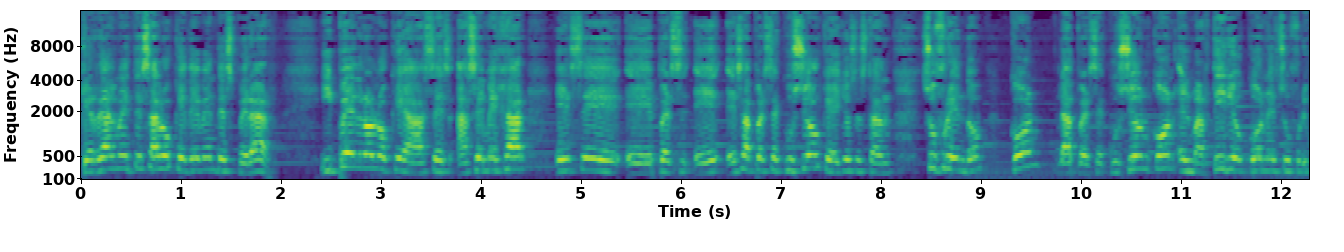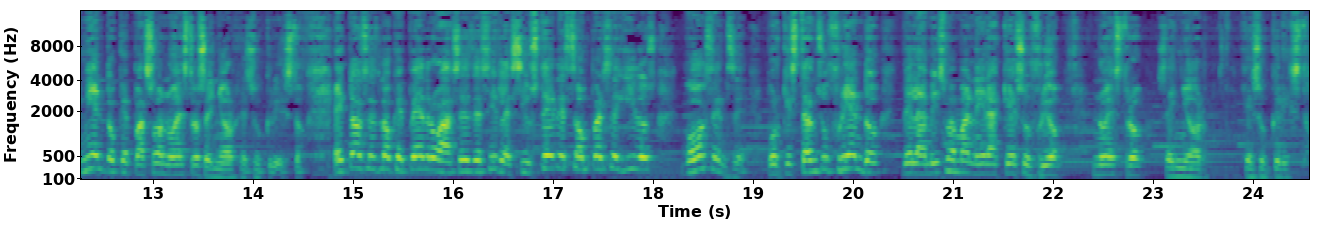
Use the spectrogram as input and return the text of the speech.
que realmente es algo que deben de esperar. Y Pedro lo que hace es asemejar ese, eh, eh, esa persecución que ellos están sufriendo con la persecución, con el martirio, con el sufrimiento que pasó nuestro Señor Jesucristo. Entonces lo que Pedro hace es decirles, si ustedes son perseguidos, gócense, porque están sufriendo de la misma manera que sufrió nuestro Señor Jesucristo.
